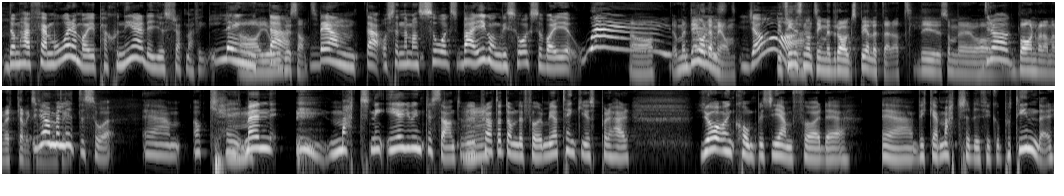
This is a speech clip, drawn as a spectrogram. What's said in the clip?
de här fem åren var ju passionerade just för att man fick längta, Ja, jo, vänta. Och sen när man sågs, varje gång vi sågs så var det ju... Ja, ja, men det håller jag med om. Ja, Det finns någonting med dragspelet där, att det är ju som att ha Drag- barn varannan vecka. Liksom, ja men lite så. Um, Okej, Mm. men matchning är ju intressant. Vi har Mm. pratat om det förr, men jag tänker just på det här. Jag och en kompis jämförde eh, vilka matcher vi fick upp på Tinder.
